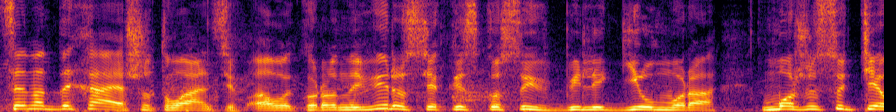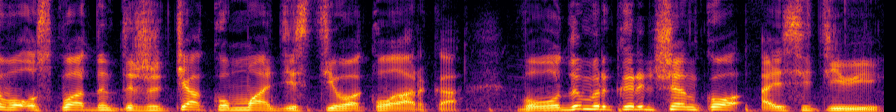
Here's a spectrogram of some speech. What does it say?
Це надихає шотландців, але коронавірус, який скосив білі Гілмора, може суттєво ускладнити життя команді Стіва Кларка. Володимир Кириченко, ICTV.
